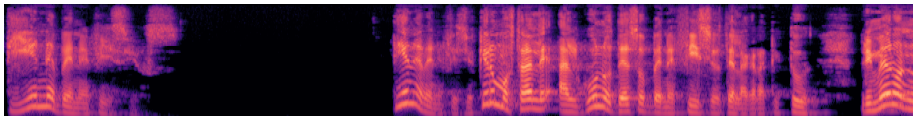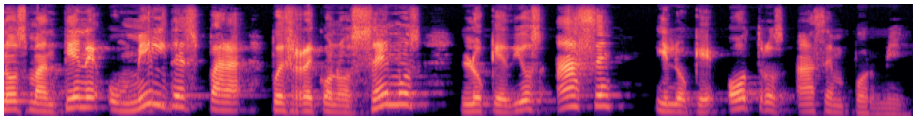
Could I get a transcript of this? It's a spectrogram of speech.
tiene beneficios. Tiene beneficios. Quiero mostrarle algunos de esos beneficios de la gratitud. Primero, nos mantiene humildes para, pues reconocemos lo que Dios hace y lo que otros hacen por mí.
